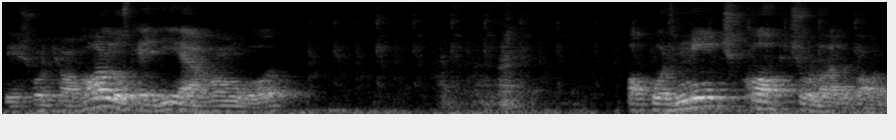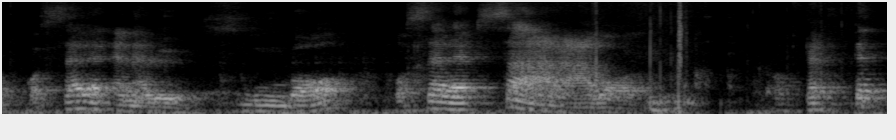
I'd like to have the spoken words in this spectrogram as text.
és hogyha hallok egy ilyen hangot, akkor nincs kapcsolatban a szelep emelő himba a szelep szárával. Tehát, tehát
